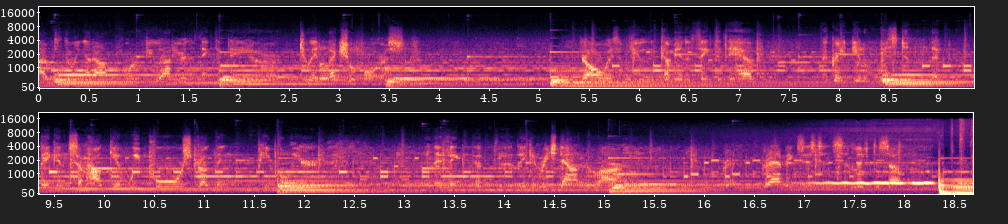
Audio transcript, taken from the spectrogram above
I was throwing it out for a few out here that think that they are too intellectual for us. There are always a few that come in and think that they have a great deal of wisdom that they can somehow give we poor, struggling people here. And they think that uh, they can reach down to our drab existence and lift us up.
